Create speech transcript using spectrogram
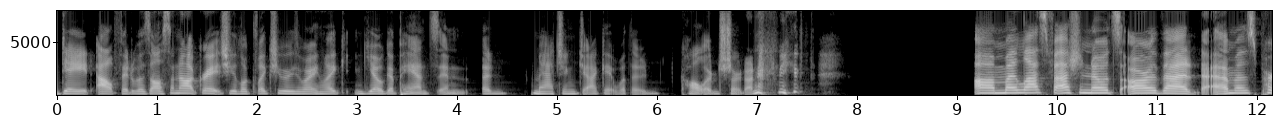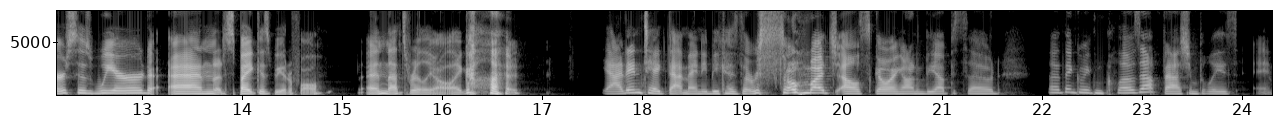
date outfit was also not great. She looked like she was wearing like yoga pants and a matching jacket with a collared shirt underneath. Um, my last fashion notes are that Emma's purse is weird and Spike is beautiful, and that's really all I got. Yeah, I didn't take that many because there was so much else going on in the episode. So I think we can close out Fashion Police and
